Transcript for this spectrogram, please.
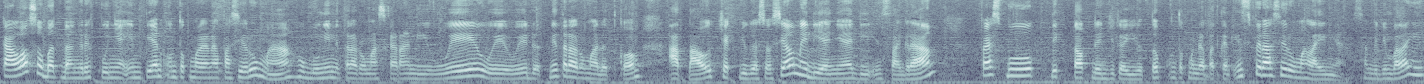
Kalau Sobat Bang Rif punya impian untuk merenovasi rumah, hubungi Mitra Rumah sekarang di www.mitrarumah.com atau cek juga sosial medianya di Instagram, Facebook, TikTok, dan juga YouTube untuk mendapatkan inspirasi rumah lainnya. Sampai jumpa lagi.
